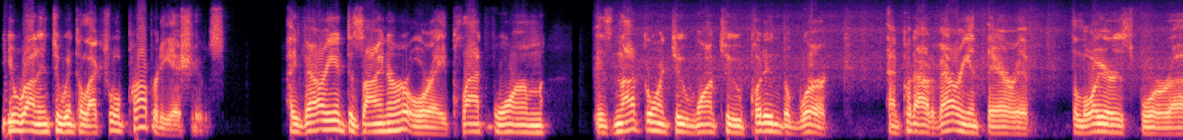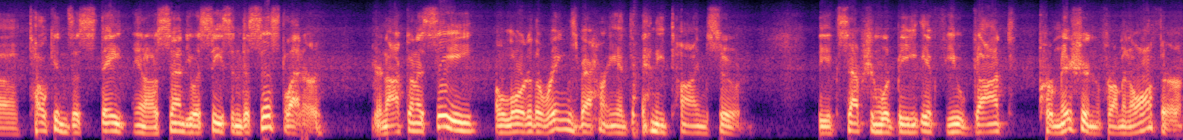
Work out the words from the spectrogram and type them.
you run into intellectual property issues. A variant designer or a platform is not going to want to put in the work and put out a variant there if the lawyers for uh, Tolkien's estate, you know, send you a cease and desist letter. You're not going to see a Lord of the Rings variant anytime soon. The exception would be if you got permission from an author,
